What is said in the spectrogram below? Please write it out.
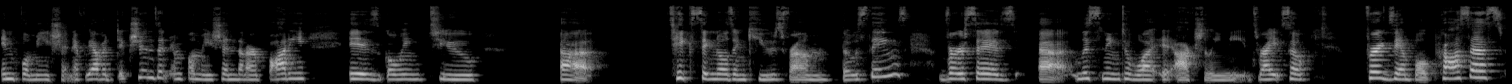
inflammation. If we have addictions and inflammation, then our body is going to uh, take signals and cues from those things versus uh, listening to what it actually needs, right? So, for example, processed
